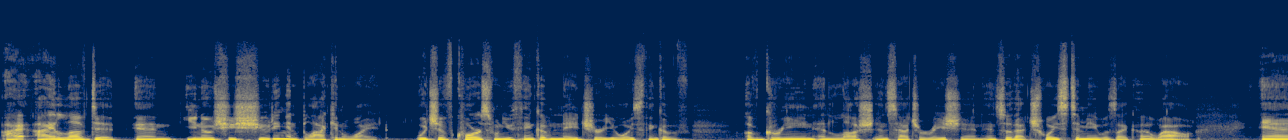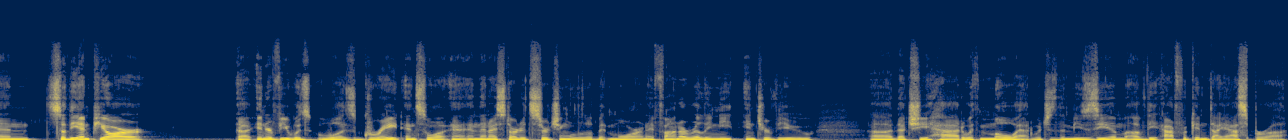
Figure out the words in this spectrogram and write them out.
I, I loved it. And, you know, she's shooting in black and white, which, of course, when you think of nature, you always think of, of green and lush and saturation. And so that choice to me was like, oh, wow. And so the NPR uh, interview was, was great. And so, and, then I started searching a little bit more, and I found a really neat interview uh, that she had with MOAD, which is the Museum of the African Diaspora.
